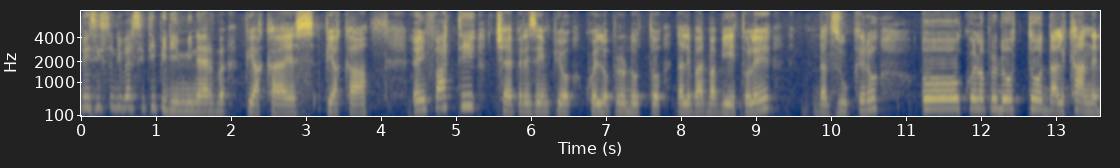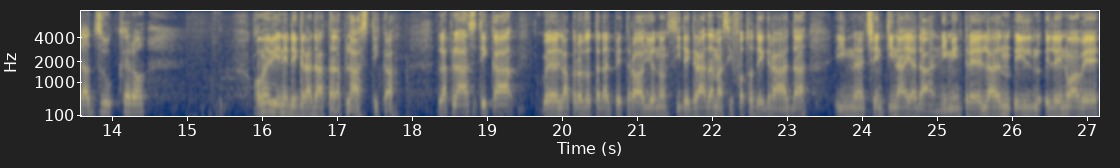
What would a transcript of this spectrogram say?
esistono diversi tipi di Minerv PHS, pH. E infatti c'è per esempio quello prodotto dalle barbabietole da zucchero o quello prodotto dalle canne da zucchero. Come viene degradata la plastica? La plastica, quella prodotta dal petrolio, non si degrada ma si fotodegrada in centinaia d'anni, mentre la, il, nuove,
